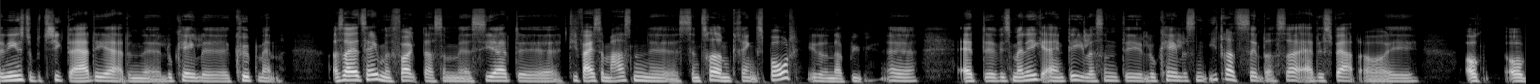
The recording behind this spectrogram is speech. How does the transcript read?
Den eneste butik, der er, det er den øh, lokale øh, købmand. Og så har jeg talt med folk, der som øh, siger, at øh, de faktisk er meget sådan, øh, centreret omkring sport i den der by. Øh, at øh, hvis man ikke er en del af sådan det lokale sådan idrætscenter, så er det svært at, øh, at, at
